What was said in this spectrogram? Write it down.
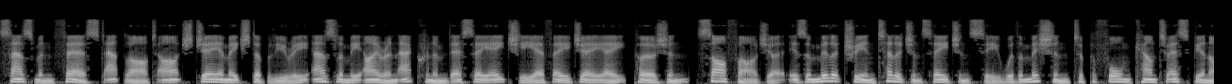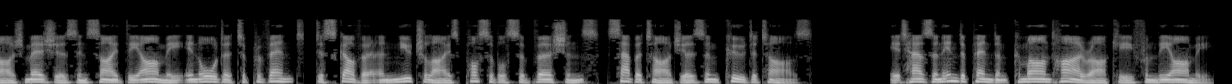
Sazman Fest Atlat Arch JMHWE Aslami Iran acronymed SAHEFAJA Persian, Safaja is a military intelligence agency with a mission to perform counter-espionage measures inside the army in order to prevent, discover and neutralize possible subversions, sabotages and coups d'états. It has an independent command hierarchy from the Army.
